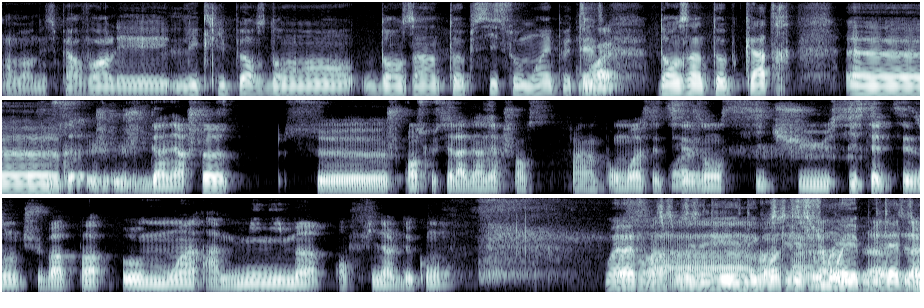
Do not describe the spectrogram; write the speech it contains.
Ah bah, on espère voir les, les Clippers dans, dans un top 6 au moins et peut-être ouais. dans un top 4. Euh, je- je- dernière chose, ce- je pense que c'est la dernière chance. Enfin, pour moi, cette Ouais. saison, si, tu, si cette saison, tu vas pas au moins à minima en finale de conf, ouais, il faudra se poser des, des grosses questions et peut-être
